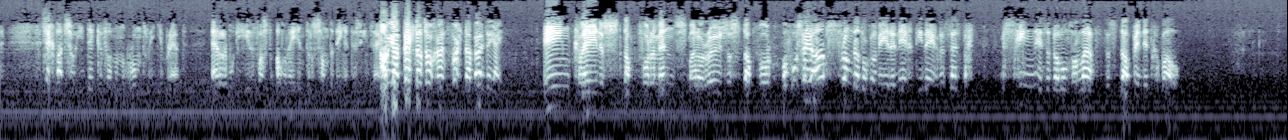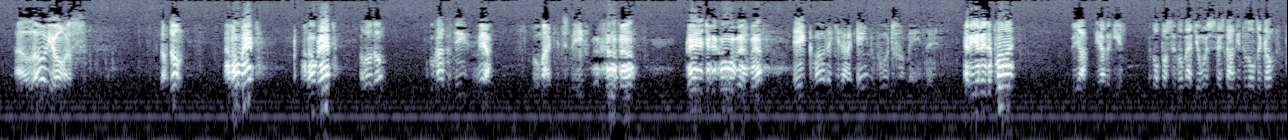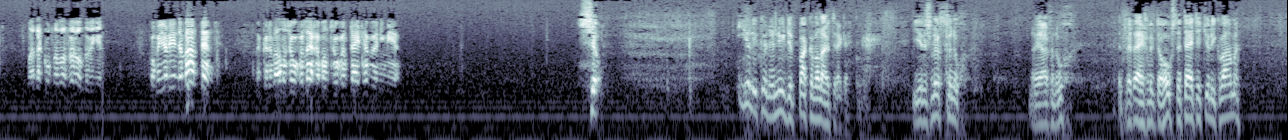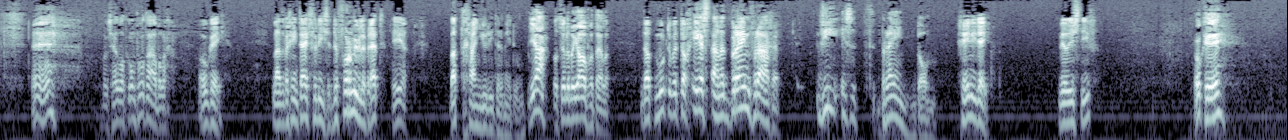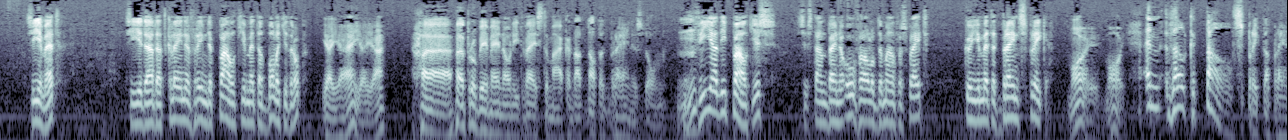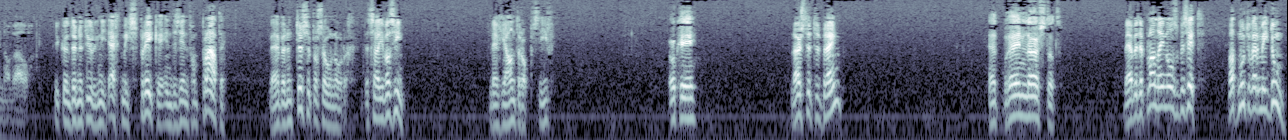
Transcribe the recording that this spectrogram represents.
Zeg, wat zou je denken van een rondritje, Brad? Er moeten hier vast allerlei interessante dingen te zien zijn. Hou je bek dan toch en voort naar buiten, jij. Eén kleine stap voor een mens, maar een reuze stap voor... Of hoe zei Armstrong dat ook alweer in 1969? Misschien is het wel onze laatste stap in dit geval. kunnen nu de pakken wel uittrekken. Hier is lucht genoeg. Nou ja, genoeg. Het werd eigenlijk de hoogste tijd dat jullie kwamen. Eh, dat is heel wat comfortabeler. Oké. Laten we geen tijd verliezen. De formule, Brett. Heer, wat gaan jullie ermee doen? Ja, dat zullen we jou vertellen. Dat moeten we toch eerst aan het brein vragen. Wie is het brein, Don? Geen idee. Wil je, Steve? Oké. Zie je, Matt? Zie je daar dat kleine vreemde paaltje met dat bolletje erop? Ja, ja, ja, ja. Uh, probeer mij nou niet wijs te maken dat dat het brein is, Don. Hm? Via die paaltjes, ze staan bijna overal op de maan verspreid, kun je met het brein spreken. Mooi, mooi. En welke taal spreekt dat brein dan wel? Je kunt er natuurlijk niet echt mee spreken in de zin van praten. We hebben een tussenpersoon nodig, dat zal je wel zien. Leg je hand erop, Steve. Oké. Luistert het brein? Het brein luistert. We hebben de plannen in ons bezit. Wat moeten we ermee doen?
